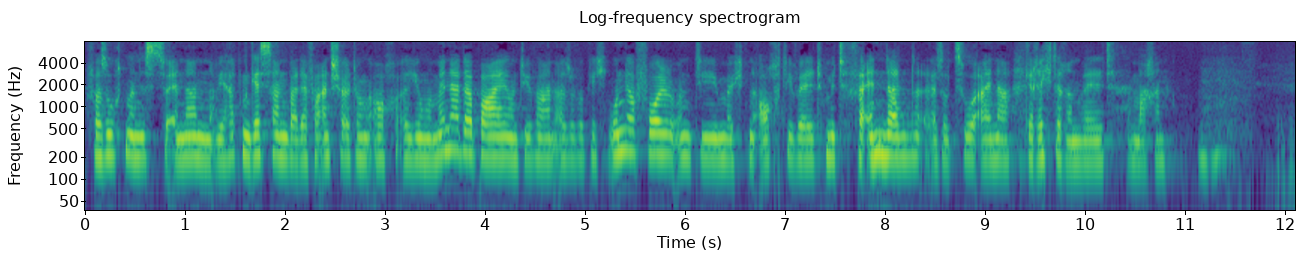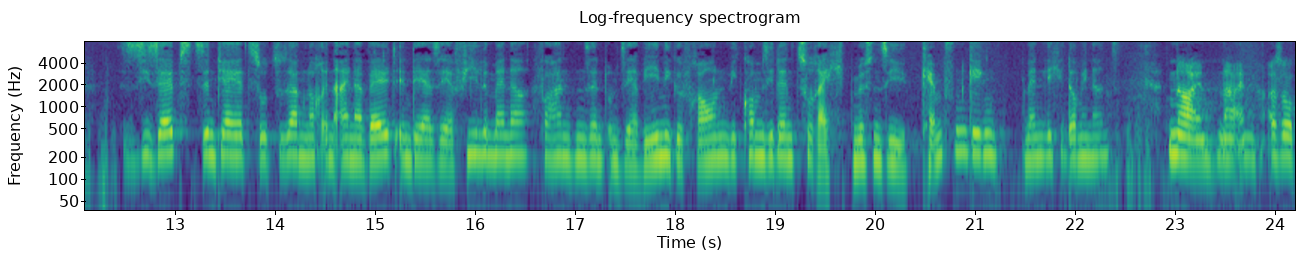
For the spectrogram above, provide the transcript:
versucht man es zu ändern. Wir hatten gestern bei der Veranstaltung auch äh, junge Männer dabei und die waren also wirklich wundervoll und die möchten auch die Welt mit verändern, also zu einer gerechteren Welt machen. Mhm. Sie selbst sind ja jetzt sozusagen noch in einer Welt, in der sehr viele Männer vorhanden sind und sehr wenige Frauen. Wie kommen Sie denn zurecht? Müssen Sie kämpfen gegen männliche Dominanz? Nein, nein. Also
